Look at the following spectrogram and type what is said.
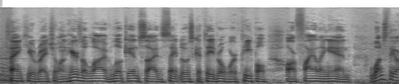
Thank you, Rachel. And here's a live look inside the St. Louis Cathedral where people are filing in. Once the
